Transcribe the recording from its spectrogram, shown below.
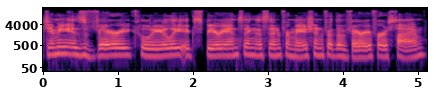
Jimmy is very clearly experiencing this information for the very first time.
